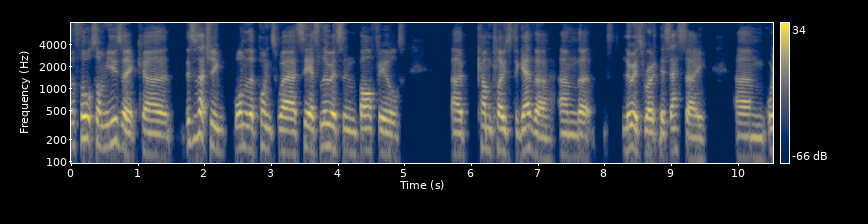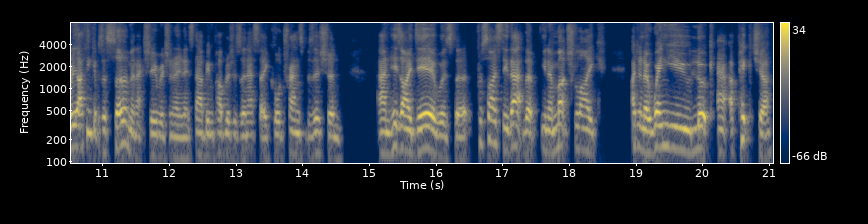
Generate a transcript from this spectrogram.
the thoughts on music. Uh, this is actually one of the points where C.S. Lewis and Barfield uh, come close together. Um, that Lewis wrote this essay, um, or I think it was a sermon actually originally, and it's now been published as an essay called Transposition. And his idea was that precisely that that you know, much like I don't know, when you look at a picture,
